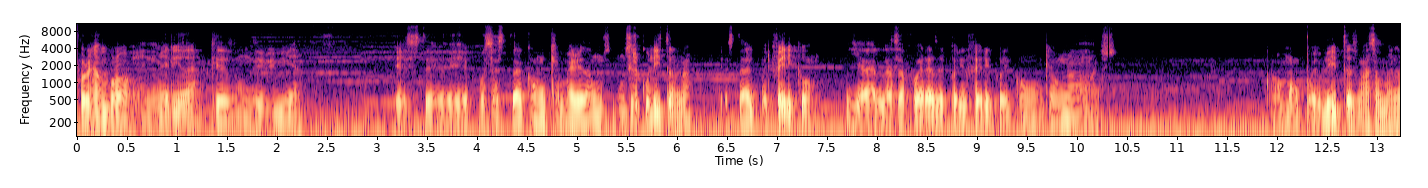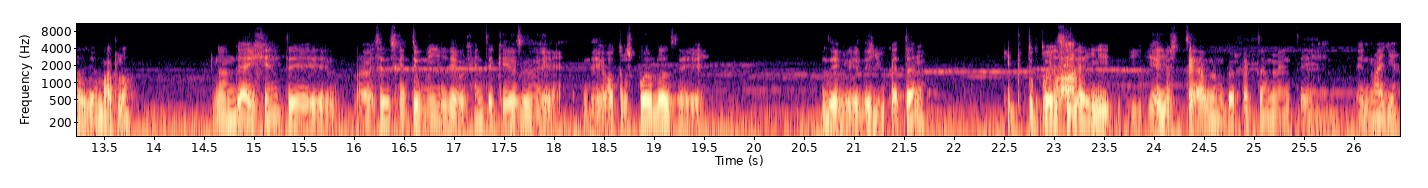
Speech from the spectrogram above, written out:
por ejemplo, en Mérida, que es donde vivía, este, pues está como que Mérida un, un circulito, ¿no? Está el periférico, y a las afueras del periférico hay como que unos como pueblitos más o menos llamarlo donde hay gente a veces gente humilde o gente que es de, otros pueblos de, de, Yucatán. Y tú puedes ir ahí y ellos te hablan perfectamente en, maya.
